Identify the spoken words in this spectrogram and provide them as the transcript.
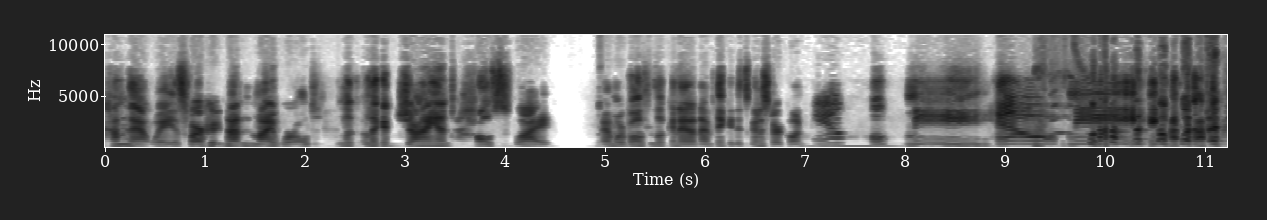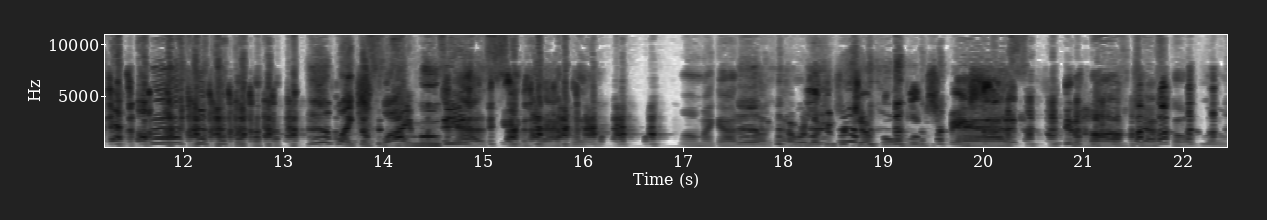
come that way as far not in my world. Look like a giant house fly. And we're both looking at it and I'm thinking it's gonna start going, Help me, help me. like the fly movie? Yes, exactly. Oh my God, I love that. and we're movie. looking for Jeff Goldblum's face Yes. on it. You know? Love Jeff Goldblum.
